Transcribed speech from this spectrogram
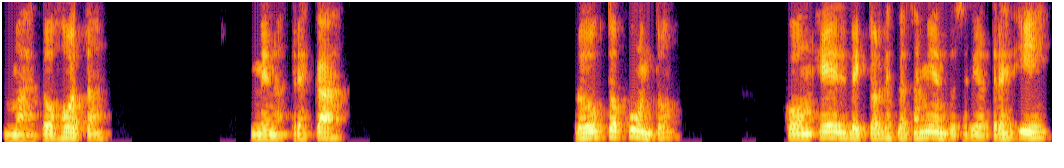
más 2j menos 3k. Producto punto con el vector desplazamiento sería 3i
